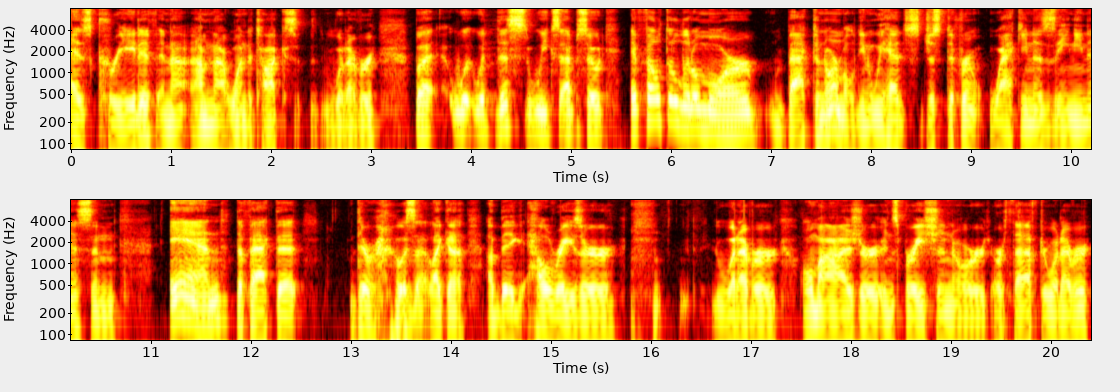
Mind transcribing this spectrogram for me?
as creative, and I, am not one to talk whatever. But w- with this week's episode, it felt a little more back to normal. You know, we had just different wackiness, zaniness, and and the fact that there was a, like a, a big Hellraiser, whatever homage or inspiration or, or theft or whatever.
